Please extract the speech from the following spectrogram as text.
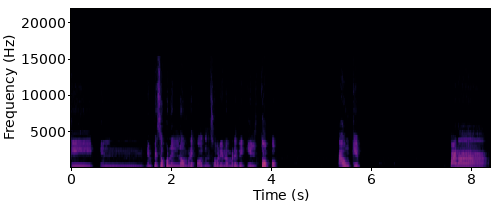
que empezó con el nombre o el sobrenombre de El Topo, aunque para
